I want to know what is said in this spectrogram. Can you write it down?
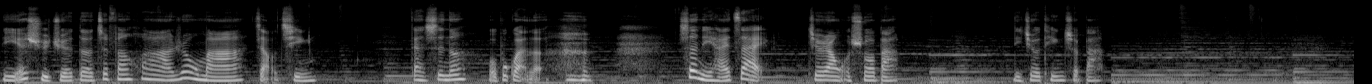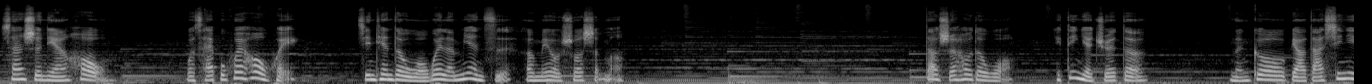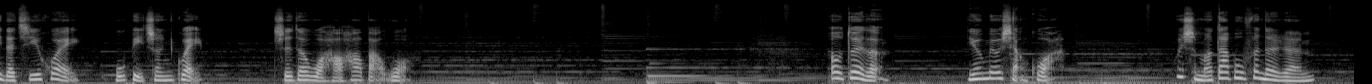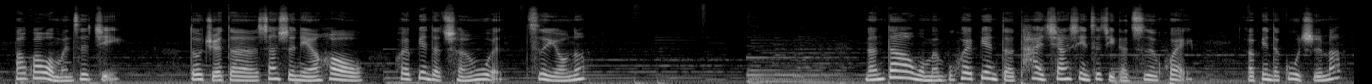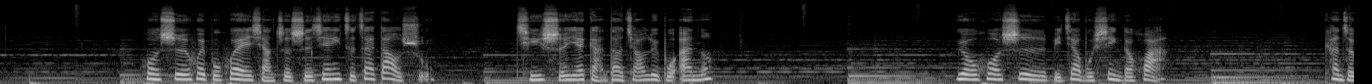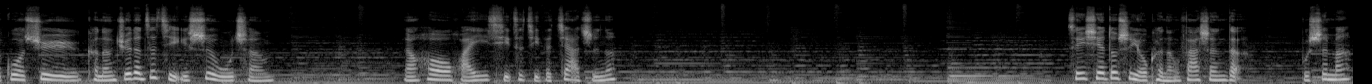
你也许觉得这番话肉麻矫情，但是呢，我不管了。趁你还在，就让我说吧，你就听着吧。三十年后。我才不会后悔，今天的我为了面子而没有说什么。到时候的我一定也觉得，能够表达心意的机会无比珍贵，值得我好好把握。哦，对了，你有没有想过啊？为什么大部分的人，包括我们自己，都觉得三十年后，会变得沉稳、自由呢？难道我们不会变得太相信自己的智慧，而变得固执吗？或是会不会想着时间一直在倒数，其实也感到焦虑不安呢？又或是比较不幸的话，看着过去，可能觉得自己一事无成，然后怀疑起自己的价值呢？这些都是有可能发生的，不是吗？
